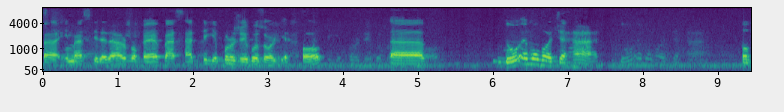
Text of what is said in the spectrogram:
و این مسیر در واقع وسط یه پروژه بزرگه خب؟ نوع مواجهت با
